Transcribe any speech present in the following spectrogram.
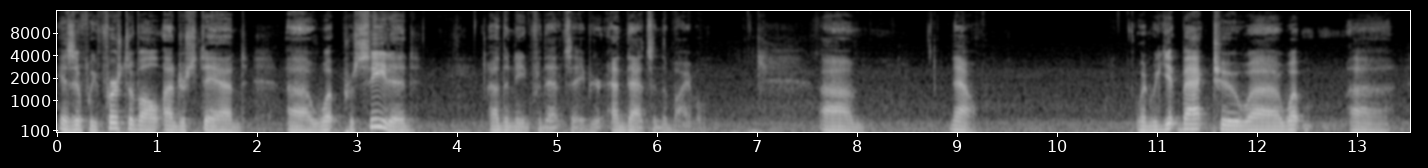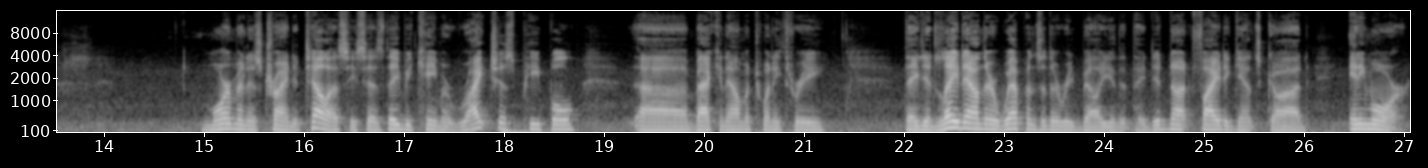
is if we first of all understand uh, what preceded uh, the need for that Savior, and that's in the Bible. Um, now, when we get back to uh, what uh, Mormon is trying to tell us, he says they became a righteous people uh, back in Alma 23. They did lay down their weapons of their rebellion, that they did not fight against God anymore,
